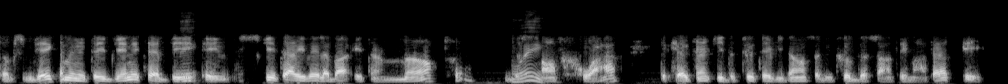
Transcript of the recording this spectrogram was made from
Donc, c'est une vieille communauté bien établie et ce qui est arrivé là-bas est un meurtre de Oui. sang-froid de quelqu'un qui, de toute évidence, a des troubles de santé mentale et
